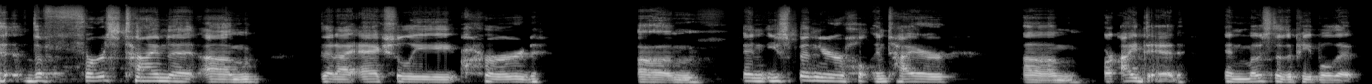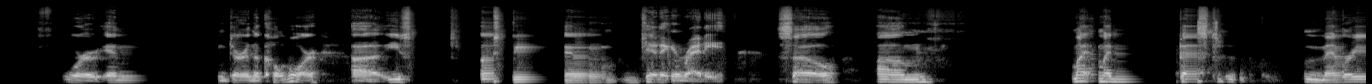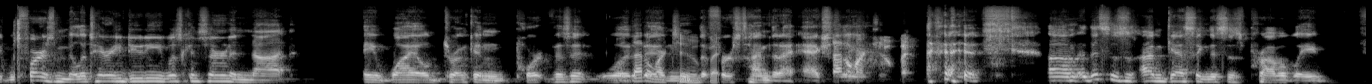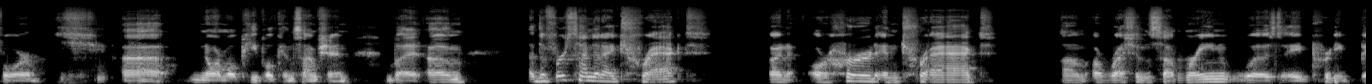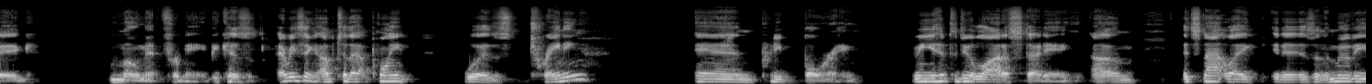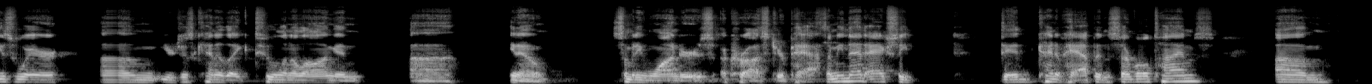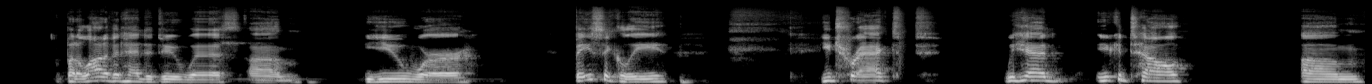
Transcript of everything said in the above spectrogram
the first time that um that I actually heard um and you spend your whole entire um or I did and most of the people that were in during the Cold War uh am getting ready. So, um, my my best memory as far as military duty was concerned, and not a wild drunken port visit would that'll have work been too, the but- first time that I actually That'll work too. But um, this is i'm guessing this is probably for uh, normal people consumption but um, the first time that i tracked an, or heard and tracked um, a russian submarine was a pretty big moment for me because everything up to that point was training and pretty boring. I mean you have to do a lot of studying. Um, it's not like it is in the movies where um, you're just kind of like tooling along and uh, you know somebody wanders across your path. I mean that actually did kind of happen several times, um, but a lot of it had to do with um, you were basically you tracked. We had you could tell. Um,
